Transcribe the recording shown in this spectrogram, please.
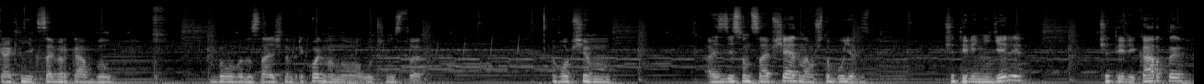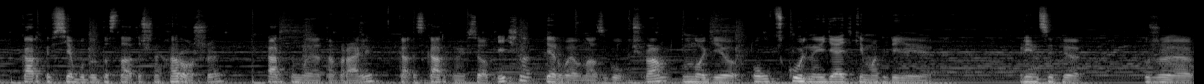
как ник Summer Cup был. Было бы достаточно прикольно, но лучше не стоит. В общем, а здесь он сообщает нам, что будет 4 недели, 4 карты. Карты все будут достаточно хорошие. Карты мы отобрали. С картами все отлично. Первая у нас Шрам. Многие олдскульные дядьки могли, в принципе, уже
